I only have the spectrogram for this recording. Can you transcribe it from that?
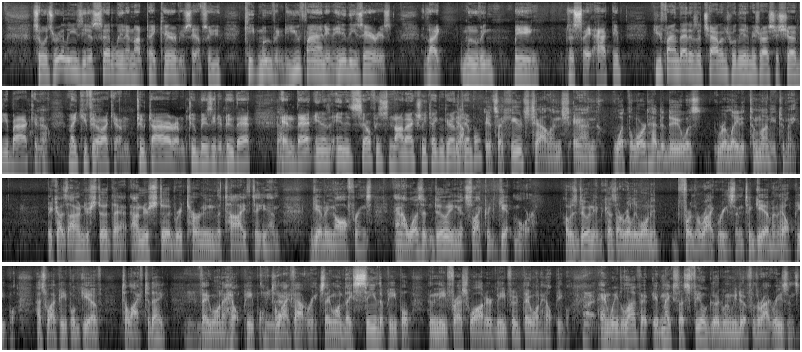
So it's real easy to settle in and not take care of yourself. So you keep moving. Do you find in any of these areas, like moving, being, just say active, do you find that as a challenge where the enemy tries to shove you back and Yeah. make you feel like I'm too tired or I'm too busy to do that? Yeah. And that in, in itself is not actually taking care of the Yep. temple? It's a huge challenge, and what the Lord had to do was relate it to money to me, because I understood that. I understood returning the tithe to Him, giving offerings, and I wasn't doing it so I could get more. I was doing it because I really wanted, for the right reason, to give and help people. That's why people give to Life Today. Mm-hmm. They want to help people to Life Outreach. They want they see the people who need fresh water, need food. They want to help people, Right. and we love it. It makes us feel good when we do it for the right reasons.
